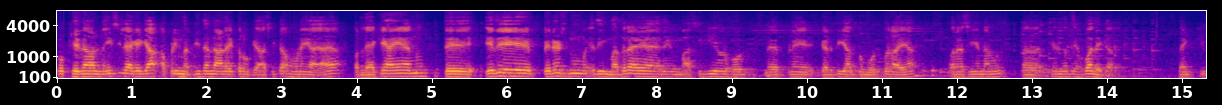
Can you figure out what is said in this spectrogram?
ਧੋਖੇ ਨਾਲ ਨਹੀਂ ਸੀ ਲੈ ਕੇ ਗਿਆ, ਆਪਣੀ ਮਰਜ਼ੀ ਦੇ ਨਾਲ ਇਹ ਘਰੋਂ ਗਿਆ ਸੀਗਾ, ਹੁਣ ਇਹ ਆਇਆ ਆ ਔਰ ਲੈ ਕੇ ਆਏ ਆ ਇਹਨੂੰ। ਤੇ ਇਹਦੇ ਪੇਰੈਂਟਸ ਨੂੰ ਇਹਦੀ ਮਦਰ ਆਏ ਆ, ਇਹਦੇ ਮਾਸੀ ਜੀ ਔਰ ਹੋਰ ਆਪਣੇ ਗੜਦੀ ਹਾਲ ਤੋਂ ਮੋਦਪੁਰ ਆਏ ਆ ਔਰ ਅਸੀਂ ਇਹਨਾਂ ਨੂੰ ਇਹਨਾਂ ਦੇ ਹਵਾਲੇ ਕਰ ਰਹੇ ਥੈਂਕ ਯੂ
